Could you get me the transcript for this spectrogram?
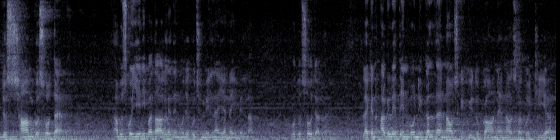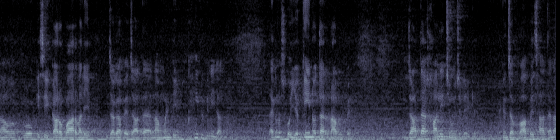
جو شام کو سوتا ہے اب اس کو یہ نہیں پتہ اگلے دن مجھے کچھ ملنا ہے یا نہیں ملنا۔ وہ تو سو جاتا ہے۔ لیکن اگلے دن وہ نکلتا ہے، نہ اس کی کوئی دکان ہے، نہ اس کا کوئی ٹھیا نہ وہ کسی کاروبار والی جگہ پہ جاتا ہے، نہ منڈی کہیں پہ بھی نہیں جاتا۔ لیکن اس کو یقین ہوتا ہے رب پہ۔ جاتا ہے خالی چونچ لے کے۔ لیکن جب واپس آتا ہے نا،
